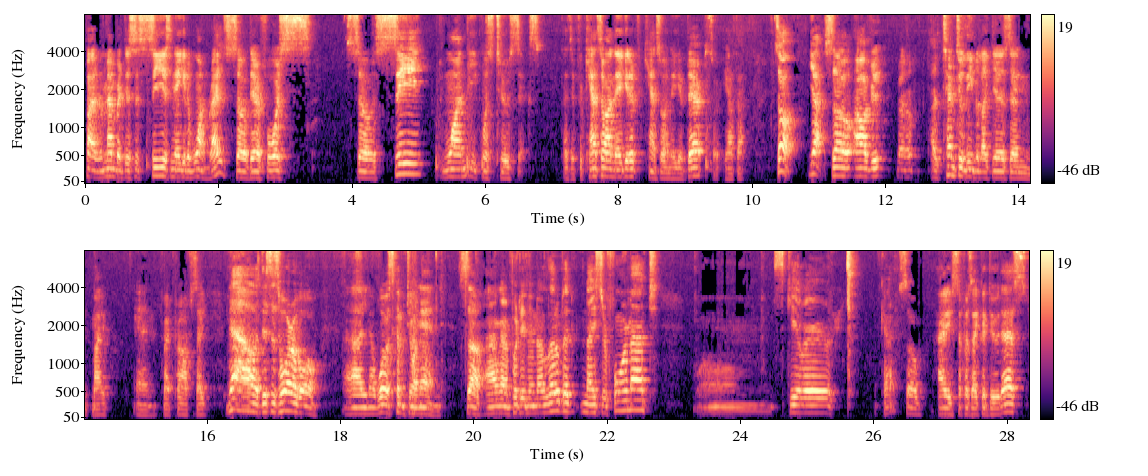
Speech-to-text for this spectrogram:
but remember this is C is negative 1, right? So therefore, so C1 equals to 6. Because if we cancel out negative, cancel out negative there, so you have that. So, yeah, so uh, I tend to leave it like this, and my and my prof's like, no, this is horrible. Uh, you know, world's coming to an end. So, I'm going to put it in a little bit nicer format. Um, scalar. Okay, so I suppose I could do this.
